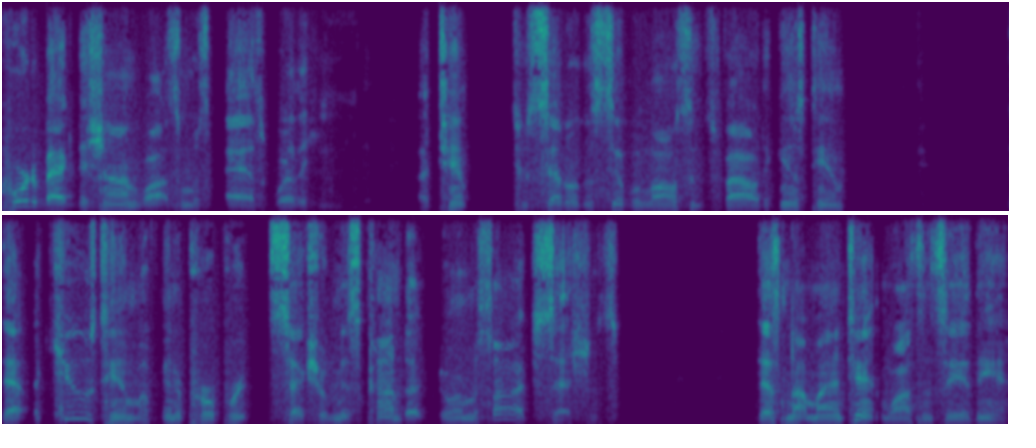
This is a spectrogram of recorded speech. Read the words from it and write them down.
quarterback Deshaun Watson was asked whether he'd attempt to settle the civil lawsuits filed against him that accused him of inappropriate sexual misconduct during massage sessions. That's not my intent, Watson said then.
